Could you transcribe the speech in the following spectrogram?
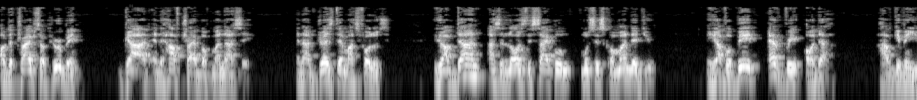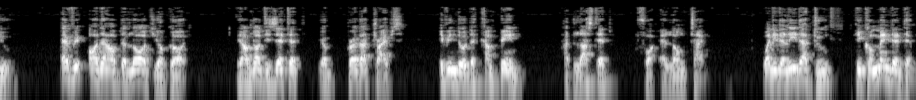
of the tribes of Reuben, Gad, and the half tribe of Manasseh and address them as follows. You have done as the Lord's disciple Moses commanded you. You have obeyed every order I have given you, every order of the Lord your God. You have not deserted your brother tribes, even though the campaign had lasted for a long time. What did the leader do? He commended them.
